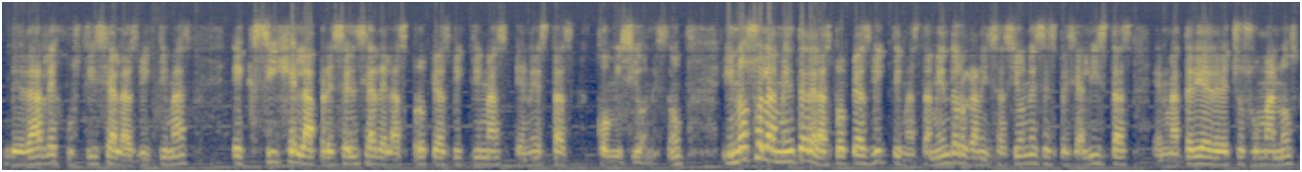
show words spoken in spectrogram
de darle justicia a las víctimas, exige la presencia de las propias víctimas en estas comisiones, ¿no? Y no solamente de las propias víctimas, también de organizaciones especialistas en materia de derechos humanos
